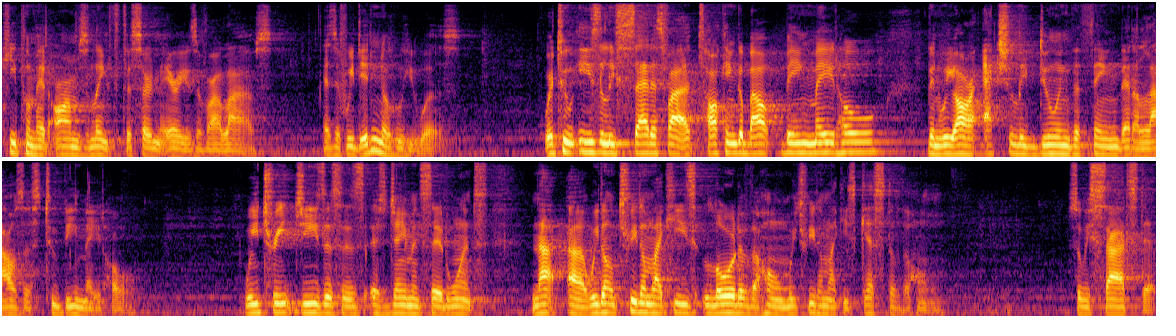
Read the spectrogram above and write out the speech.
keep him at arm's length to certain areas of our lives, as if we didn't know who he was. We're too easily satisfied talking about being made whole than we are actually doing the thing that allows us to be made whole. We treat Jesus, as, as Jamin said once, not, uh, we don't treat him like he's Lord of the home, we treat him like he's guest of the home. So we sidestep,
